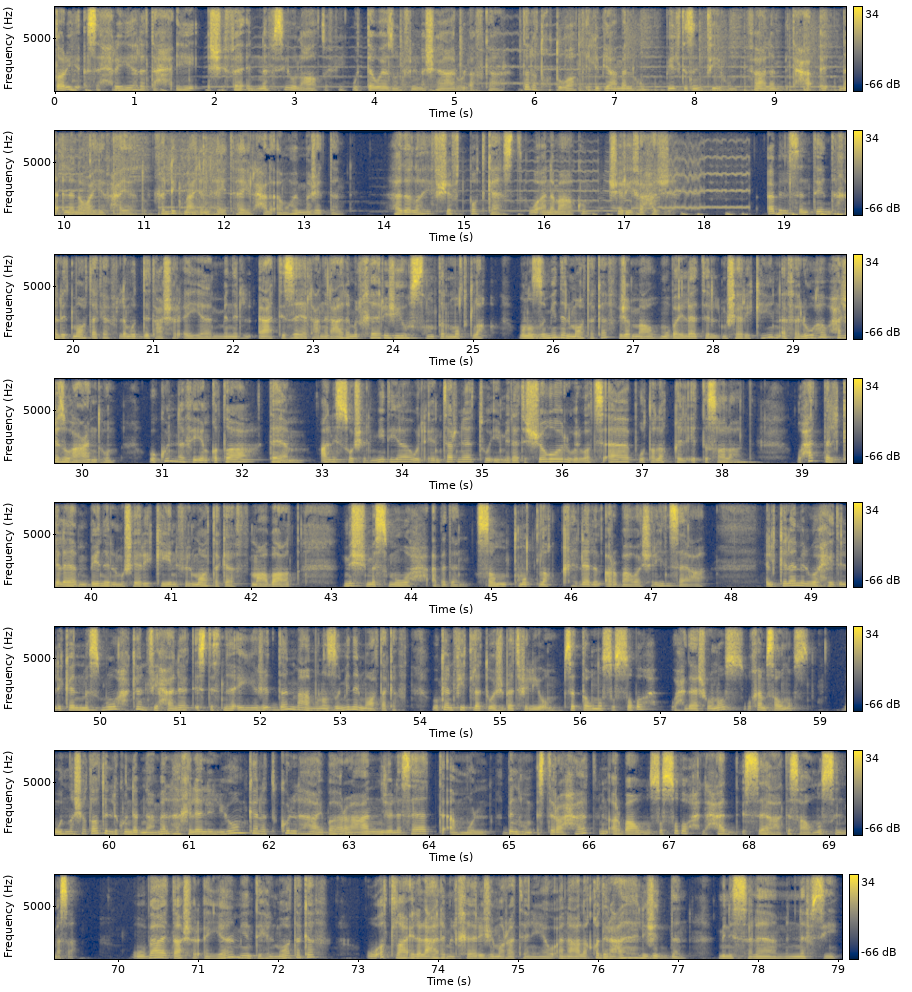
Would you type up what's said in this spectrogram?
طريقة سحرية لتحقيق الشفاء النفسي والعاطفي والتوازن في المشاعر والأفكار. ثلاث خطوات اللي بيعملهم بيلتزم فيهم فعلا بتحقق نقلة نوعية في حياته. خليك معي لنهاية هاي الحلقة مهمة جدا. هذا لايف شيفت بودكاست وأنا معكم شريفة حجة. قبل سنتين دخلت معتكف لمدة عشر أيام من الاعتزال عن العالم الخارجي والصمت المطلق. منظمين المعتكف جمعوا موبايلات المشاركين قفلوها وحجزوها عندهم. وكنا في انقطاع تام عن السوشيال ميديا والإنترنت وإيميلات الشغل والواتساب وتلقي الاتصالات. وحتى الكلام بين المشاركين في المعتكف مع بعض مش مسموح أبدا. صمت مطلق خلال الأربع وعشرين ساعة. الكلام الوحيد اللي كان مسموح كان في حالات استثنائية جدا مع منظمين المعتكف وكان في ثلاث وجبات في اليوم ستة ونص الصبح وحداش ونص وخمسة ونص. والنشاطات اللي كنا بنعملها خلال اليوم كانت كلها عبارة عن جلسات تأمل بينهم استراحات من أربعة ونص الصبح لحد الساعة تسعة ونص المساء. وبعد عشر أيام ينتهي المعتكف وأطلع إلى العالم الخارجي مرة تانية وأنا على قدر عالي جدا من السلام النفسي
